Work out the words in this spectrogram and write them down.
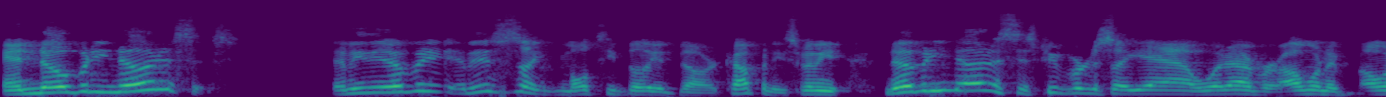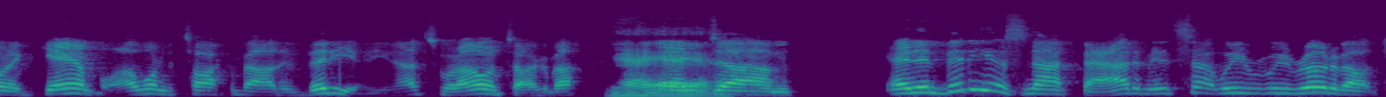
And nobody notices. I mean, nobody. I mean, this is like multi-billion dollar companies. I mean, nobody notices. People are just like, yeah, whatever. I want to. I want to gamble. I want to talk about Nvidia. You know, that's what I want to talk about. Yeah, yeah And yeah. um, and Nvidia is not bad. I mean, it's not. We we wrote about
